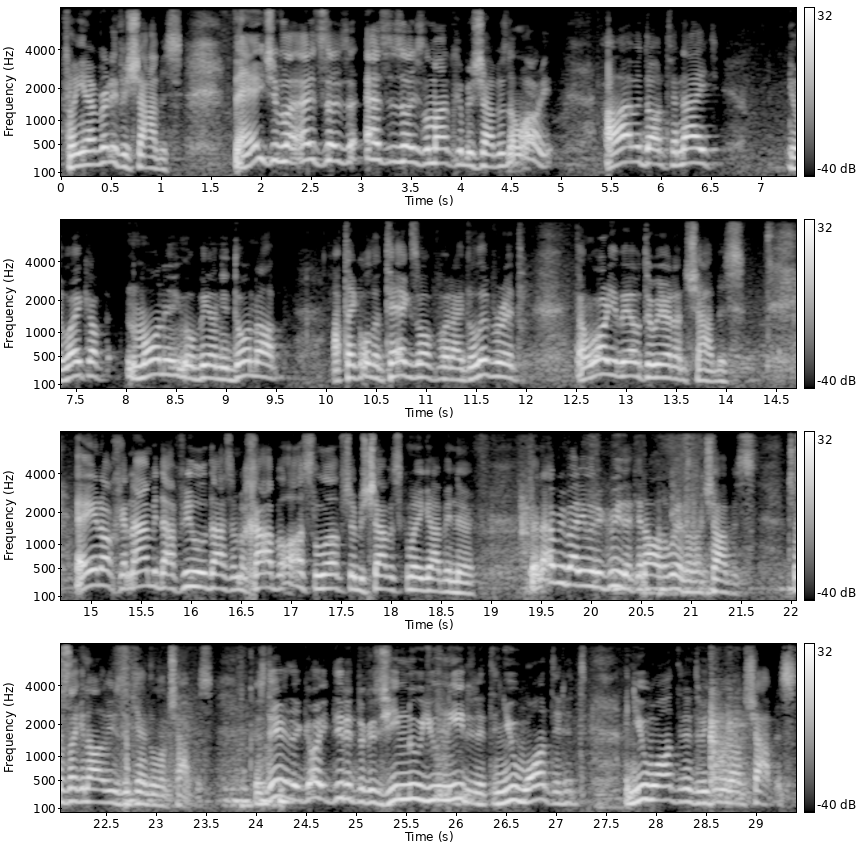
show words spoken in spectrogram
If you're not ready for Shabbos. Don't worry. I'll have it done tonight. You wake up in the morning, it'll be on your doorknob. I'll take all the tags off when I deliver it. Don't worry, you'll be able to wear it on Shabbos. Then everybody would agree that you're not allowed to wear it on Shabbos. Just like you're not allowed to use the candle on Shabbos. Because there the guy did it because he knew you needed it and you wanted it. And you wanted it to be doing it on Shabbos.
